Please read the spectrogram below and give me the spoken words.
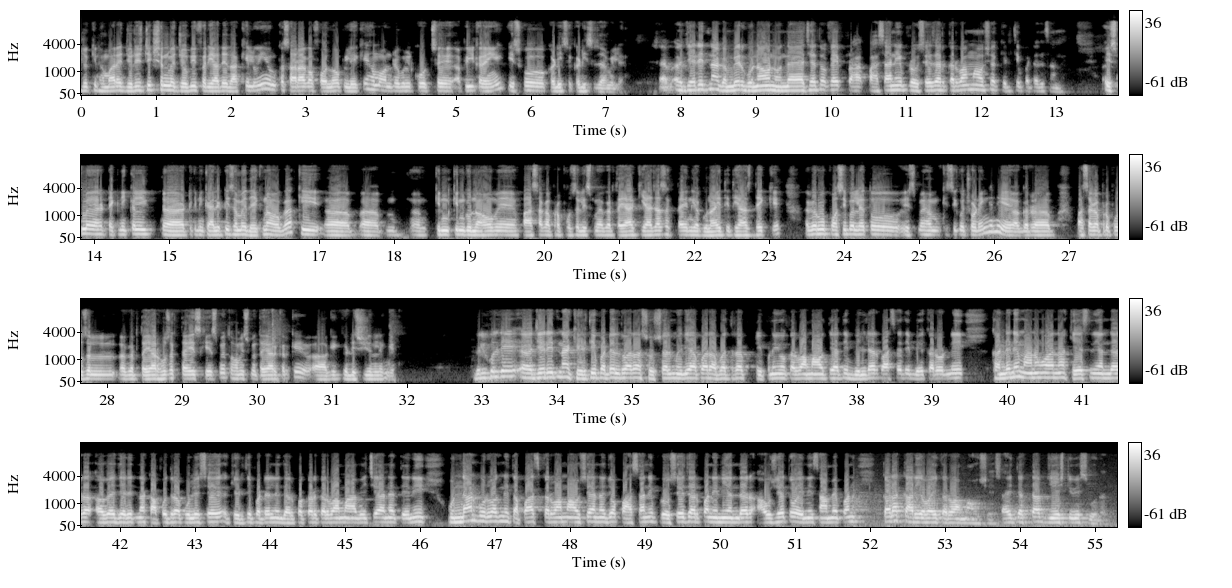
जो कि हमारे जुरिस्डिक्शन में जो भी फरियादें दाखिल हुई हैं उनका सारा का फॉलोअप लेके हम ऑनरेबल कोर्ट से अपील करेंगे कि इसको कड़ी से कड़ी सजा मिले સાહેબ જે રીતના ગંભીર ગુનાઓ નોંધાયા છે તો કઈ પાસાની પ્રોસેસર કરવામાં આવશે કીર્તિ પટેલ સામે इसमें टेक्निकल टेक्निकलिटीज हमें देखना होगा कि आ, आ, किन किन गुनाहों में पासा का प्रपोजल इसमें अगर तैयार किया जा सकता है इनका गुनाहित इतिहास देख के अगर वो पॉसिबल है तो इसमें हम किसी को छोड़ेंगे नहीं अगर पासा का प्रपोजल अगर तैयार हो सकता है इस केस में तो हम इसमें तैयार करके आगे का डिसीजन लेंगे બિલકુલ જે જે રીતના કીર્તિ પટેલ દ્વારા સોશિયલ મીડિયા પર અભદ્ર ટિપ્પણીઓ કરવામાં આવતી હતી બિલ્ડર પાસેથી બે કરોડની ખંડને માનવાના કેસની અંદર હવે જે રીતના કાપોદ્રા પોલીસે કીર્તિ પટેલની ધરપકડ કરવામાં આવી છે અને તેની ઊંડાણપૂર્વકની તપાસ કરવામાં આવશે અને જો પાસાની પ્રોસેજર પણ એની અંદર આવશે તો એની સામે પણ કડક કાર્યવાહી કરવામાં આવશે સાહિત્ય જગતાપ જીએસટીવી સુરત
